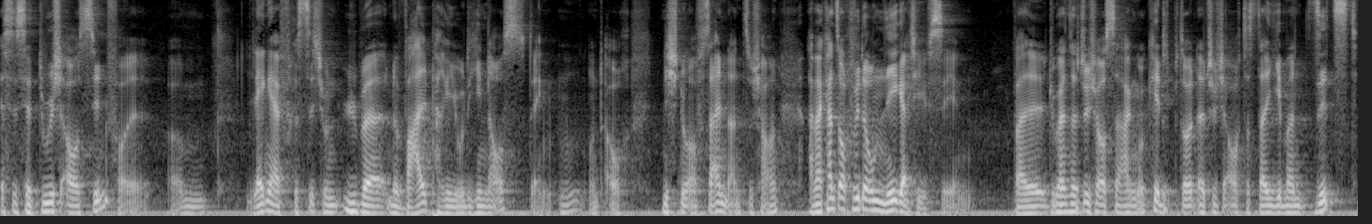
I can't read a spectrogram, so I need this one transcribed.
es ist ja durchaus sinnvoll, ähm, längerfristig und über eine Wahlperiode hinaus zu denken und auch nicht nur auf sein Land zu schauen. Aber man kann es auch wiederum negativ sehen. Weil du kannst natürlich auch sagen, okay, das bedeutet natürlich auch, dass da jemand sitzt,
